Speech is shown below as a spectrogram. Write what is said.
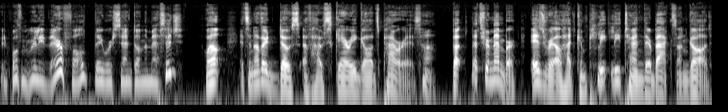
It wasn't really their fault they were sent on the message. Well, it's another dose of how scary God's power is, huh? But let's remember, Israel had completely turned their backs on God.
